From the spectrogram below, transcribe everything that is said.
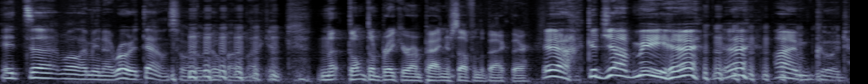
it's uh, well, I mean, I wrote it down, so I would hope I would like it. No, don't don't break your arm patting yourself in the back there. Yeah, good job, me, huh? I'm good.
